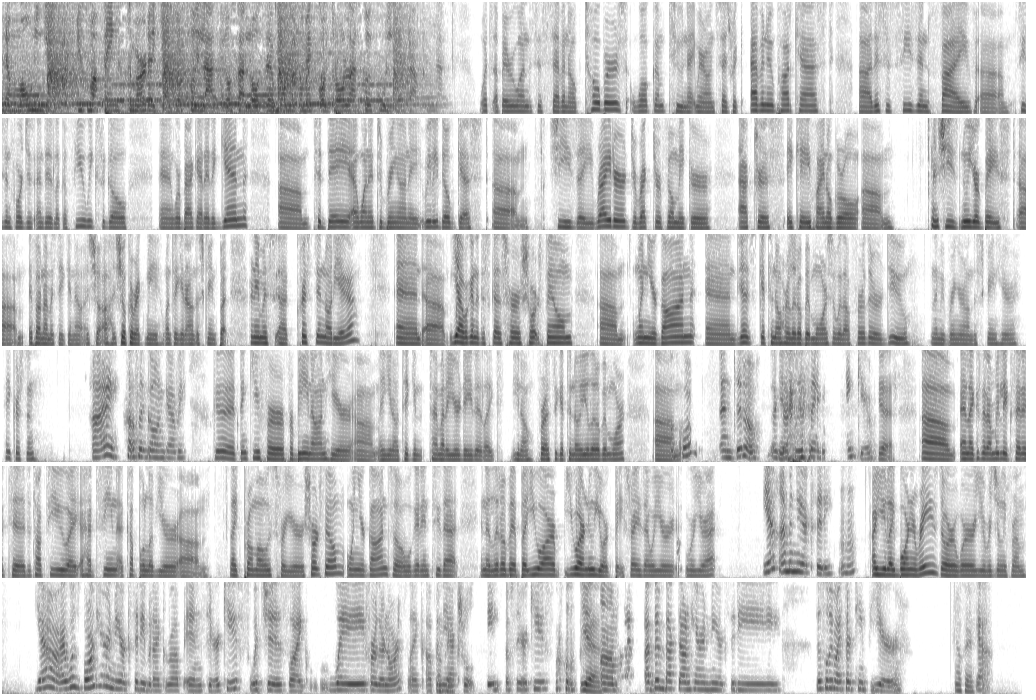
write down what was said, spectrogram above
pandemonium. Use my fangs to murder ya. Yo soy la diosa, los demonios no me controlan. Soy culebra. What's up, everyone? This is Seven Octobers. Welcome to Nightmare on Sedgwick Avenue podcast. Uh, this is season five. Uh, season four just ended like a few weeks ago, and we're back at it again. Um, today, I wanted to bring on a really dope guest. Um, she's a writer, director, filmmaker, actress, aka Final Girl. Um, and she's New York based, um, if I'm not mistaken. Uh, she'll, uh, she'll, correct me once I get her on the screen. But her name is uh, Kristen Noriega. And uh, yeah, we're going to discuss her short film, um, When You're Gone, and just get to know her a little bit more. So without further ado, let me bring her on the screen here. Hey, Kristen. Hi, how's it going, Gabby? Good. Thank you for for being on here, um, and you know, taking time out of your day to like, you know, for us to get to know you a little bit more. Um, of course, and ditto, exactly yeah. the same. Thank you. Yeah. Um, and like I said, I'm really excited to to talk to you. I, I had seen a couple of your um like promos for your short film when you're gone, so we'll get into that in a little bit. But you are you are New York based, right? Is that where you're where you're at? Yeah, I'm in New York City. Mm-hmm. Are you like born and raised, or where are you originally from? Yeah, I was born here in New York City, but I grew up in Syracuse, which is like way further north, like up in okay. the actual state of Syracuse. yeah. Um, I've been back down here in New York City. This will be my 13th year. Okay. Yeah.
